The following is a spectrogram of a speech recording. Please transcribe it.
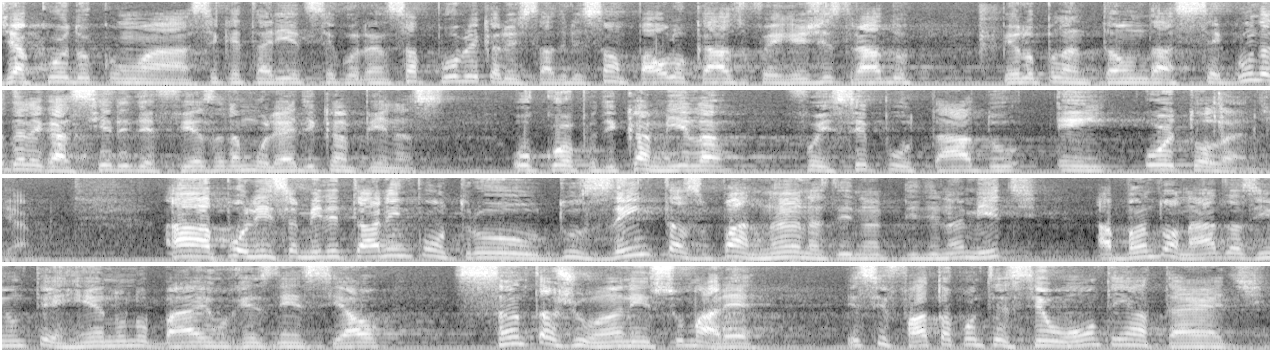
De acordo com a Secretaria de Segurança Pública do Estado de São Paulo, o caso foi registrado pelo plantão da Segunda Delegacia de Defesa da Mulher de Campinas. O corpo de Camila foi sepultado em Hortolândia. A Polícia Militar encontrou 200 bananas de dinamite abandonadas em um terreno no bairro residencial Santa Joana, em Sumaré. Esse fato aconteceu ontem à tarde.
